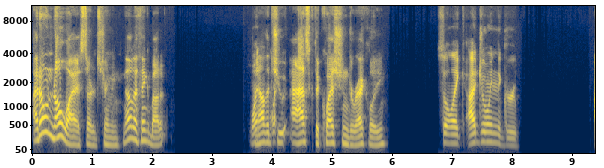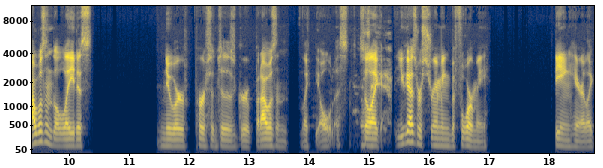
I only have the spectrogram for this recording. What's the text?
I don't know why I started streaming. Now that I think about it, When- now that when- you ask the question directly, So like I joined the group. I wasn't the latest newer person to this group, but I wasn't like the oldest. So like you guys were streaming before me being here. Like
